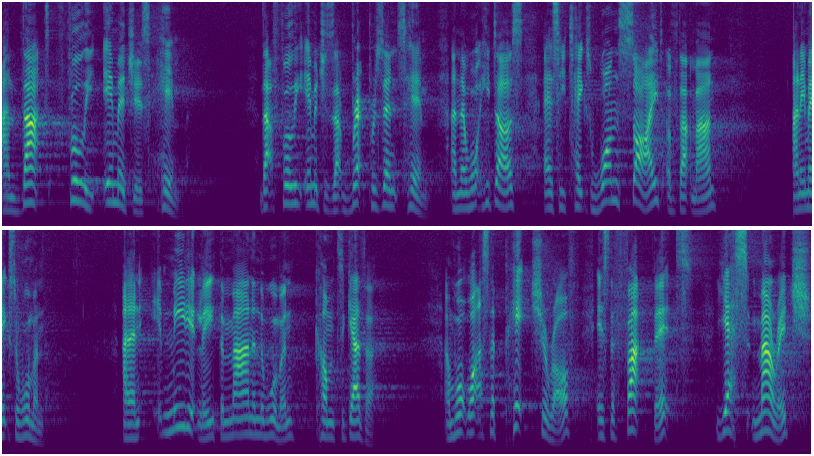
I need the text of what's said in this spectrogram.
and that fully images him that fully images, that represents him. And then what he does is he takes one side of that man and he makes a woman. And then immediately the man and the woman come together. And what, that's the picture of is the fact that, yes, marriage,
